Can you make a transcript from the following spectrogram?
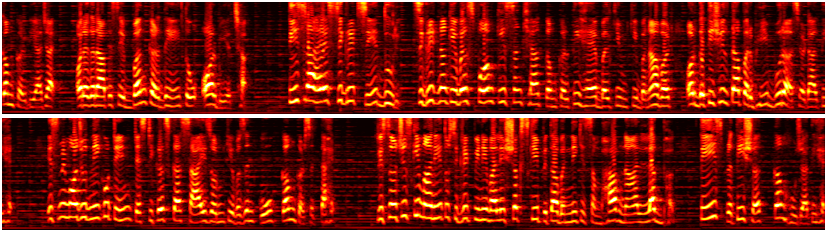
कम कर दिया जाए और अगर आप इसे बंद कर दें तो और भी अच्छा। तीसरा है सिगरेट से दूरी। सिगरेट न केवल स्पर्म की संख्या कम करती है, बल्कि उनकी बनावट और गतिशीलता पर भी बुरा असर डालती है। इसमें मौजूद निकोटिन टेस्टिकल्स का साइज़ और उनके वज़न को कम कर सकता है। रिसर्चर्स की माने तो सिगरेट पीने वाले शख्स के पिता बनने की संभावना लगभग 23 प्रतिशत कम हो जाती है।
